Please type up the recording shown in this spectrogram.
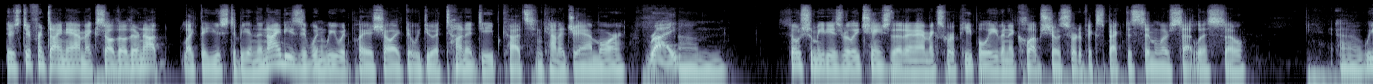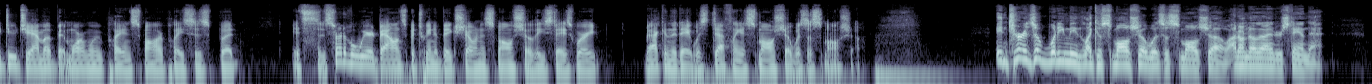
there's different dynamics, although they're not like they used to be. In the '90s, when we would play a show like that, we'd do a ton of deep cuts and kind of jam more. Right. Um, social media has really changed the dynamics where people, even at club shows, sort of expect a similar set list. So uh, we do jam a bit more when we play in smaller places, but it's sort of a weird balance between a big show and a small show these days. Where back in the day, it was definitely a small show was a small show. In terms of what do you mean, like a small show was a small show? I don't know that I understand that.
